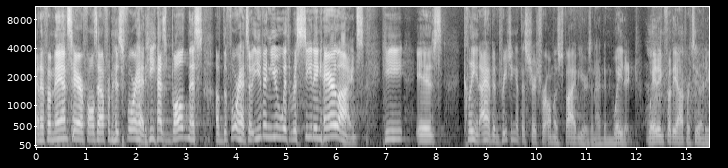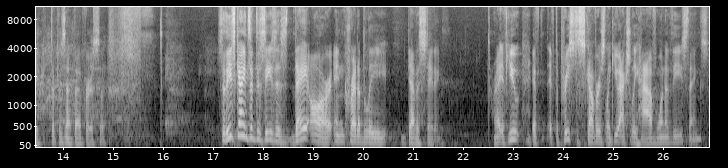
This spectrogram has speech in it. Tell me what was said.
And if a man's hair falls out from his forehead, he has baldness of the forehead. So even you with receding hairlines, he is clean. I have been preaching at this church for almost five years, and I've been waiting, waiting for the opportunity to present that verse. So. So these kinds of diseases, they are incredibly devastating. Right? If you if if the priest discovers like you actually have one of these things,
